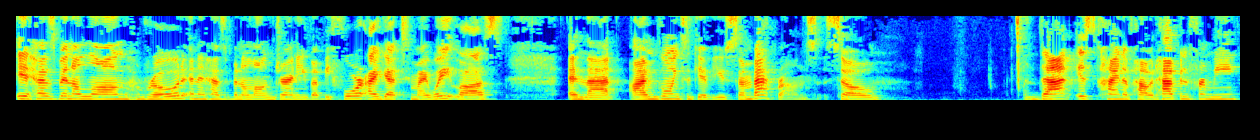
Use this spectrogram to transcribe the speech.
It has been a long road and it has been a long journey. But before I get to my weight loss and that, I'm going to give you some backgrounds. So that is kind of how it happened for me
